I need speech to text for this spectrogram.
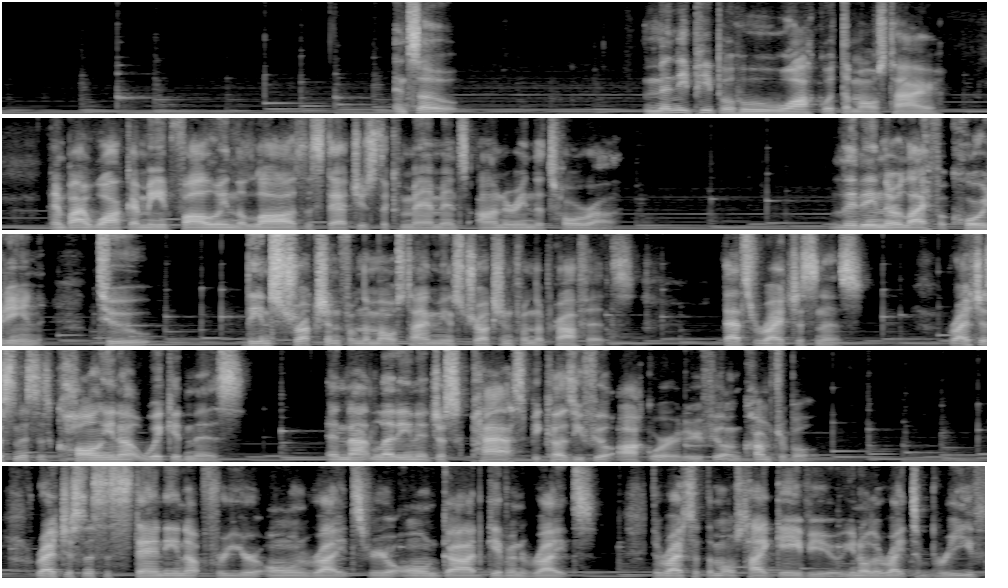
And so, many people who walk with the Most High, and by walk I mean following the laws, the statutes, the commandments, honoring the Torah, living their life according to the instruction from the Most High and the instruction from the prophets. That's righteousness. Righteousness is calling out wickedness and not letting it just pass because you feel awkward or you feel uncomfortable. Righteousness is standing up for your own rights, for your own God given rights, the rights that the Most High gave you. You know, the right to breathe,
